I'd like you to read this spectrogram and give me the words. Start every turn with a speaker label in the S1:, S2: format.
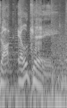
S1: HiruGossip.lk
